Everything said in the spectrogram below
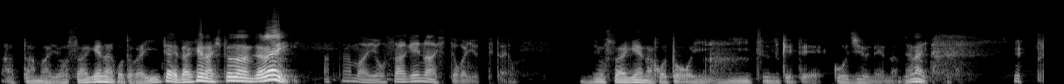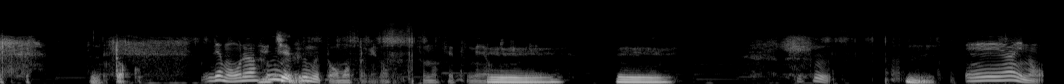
頭良さげなことが言いたいだけな人なんじゃない頭良さげな人が言ってたよ。良さげなことを言い言い続けて50年なんじゃない？ずっと。でも俺はふむ YouTube ふむと思ったけど、その説明をへ。ーへー結うん。局、AI の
